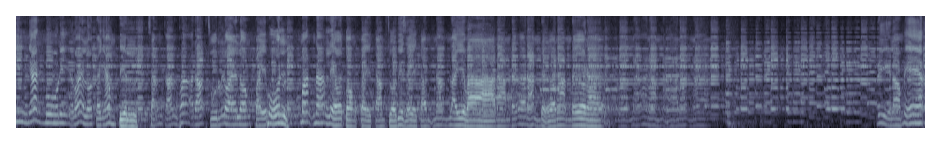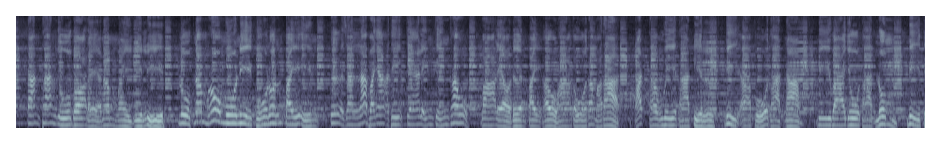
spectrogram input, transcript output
วิญญาณมูนี่ร้อยลอยกระยำเปลี่ยนสังกันพระดับศูนย์ลอยลองไปพ้นมันนั่นแล้วต้องไปตามสวยวิเศษกำนำไรว่านั่นเด้อนั่นเด้อนั่นเด้อนะนั่นนั่นนั่นนั่นนั่น นี่ละแม่ท่านท่านอยู่บ่ได้น้ำไงกินลีลูกน้ำเฮามูนี่กูล้นไปเองคือสันละพญาที่แกเลิงกิงเข้าว่าแล้วเดินไปเข้าหาตัวธรรมราชปัทวีธาตุินมีอาผูธาตน้ำมีวายุธาตลมมีเต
